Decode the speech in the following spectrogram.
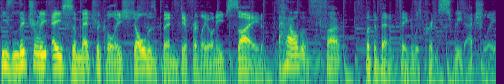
He's literally asymmetrical, his shoulders bend differently on each side. How the fuck? But the Venom figure was pretty sweet, actually.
